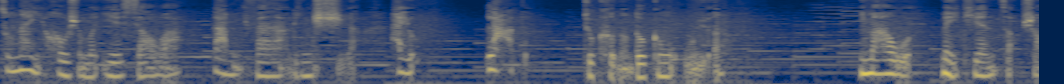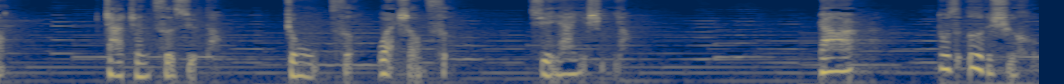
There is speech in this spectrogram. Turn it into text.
从那以后，什么夜宵啊、大米饭啊、零食啊，还有辣的，就可能都跟我无缘了。你妈我每天早上扎针测血糖，中午测，晚上测，血压也是一样。然而，肚子饿的时候，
